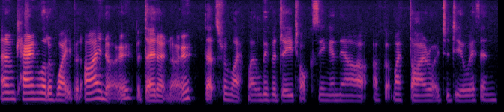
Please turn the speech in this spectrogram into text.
and i'm carrying a lot of weight but i know but they don't know that's from like my liver detoxing and now i've got my thyroid to deal with and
